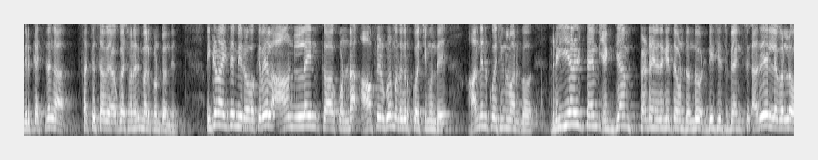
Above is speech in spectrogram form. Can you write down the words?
మీరు ఖచ్చితంగా సక్సెస్ అయ్యే అవకాశం అనేది మనకు ఉంటుంది. ఇక్కడ అయితే మీరు ఒకవేళ ఆన్లైన్ కాకుండా ఆఫ్లైన్ కూడా మన దగ్గర కోచింగ్ ఉంది. ఆన్లైన్ కోచింగ్లో మనకు రియల్ టైం ఎగ్జామ్ ప్యాటర్న్ ఏదైతే అయితే ఉంటుందో డిసిసి బ్యాంక్స్ అదే లెవెల్లో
